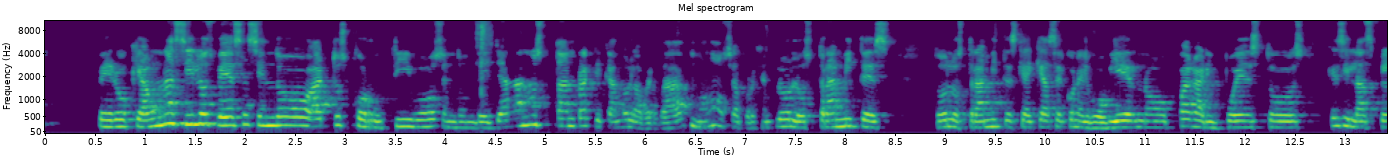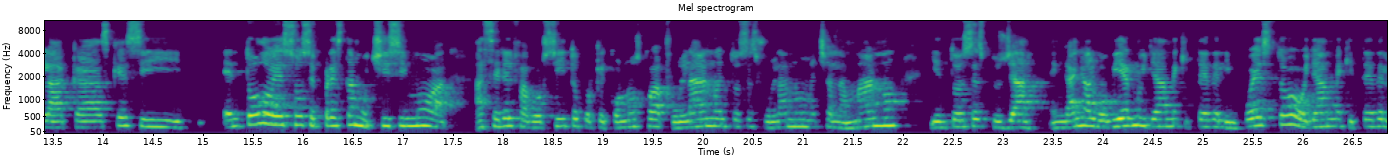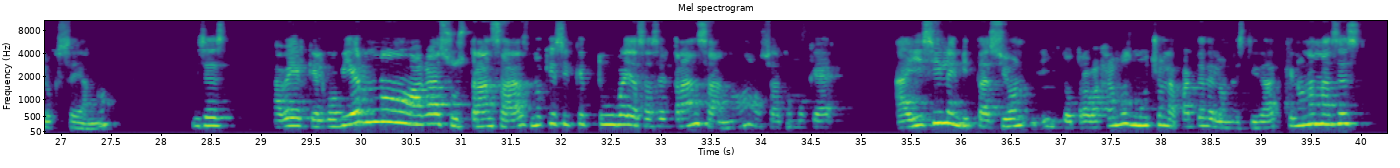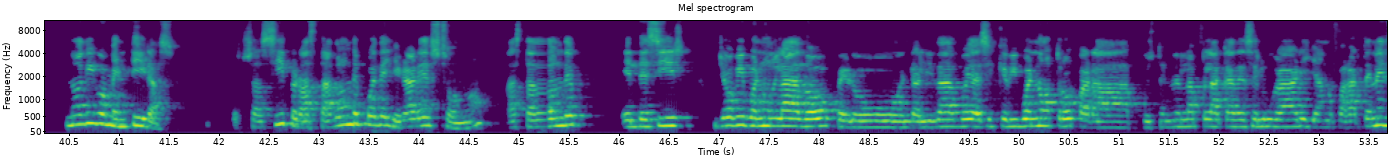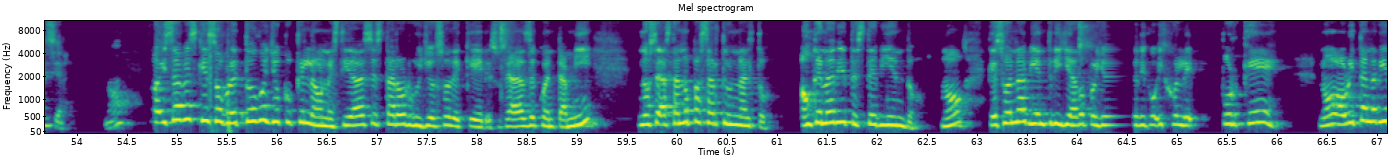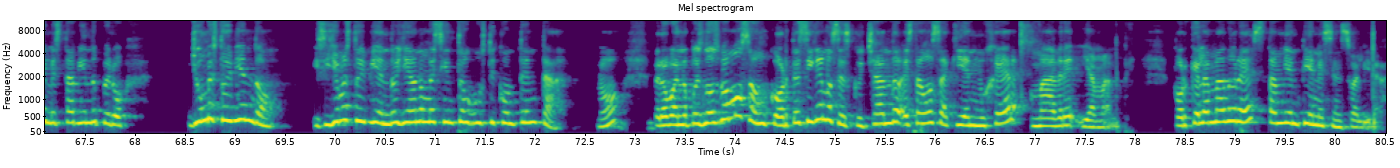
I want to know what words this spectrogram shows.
pero que aún así los ves haciendo actos corruptivos en donde ya no están practicando la verdad, ¿no? O sea, por ejemplo, los trámites, todos los trámites que hay que hacer con el gobierno, pagar impuestos, que si las placas, que si en todo eso se presta muchísimo a, hacer el favorcito porque conozco a fulano, entonces fulano me echa la mano y entonces pues ya engaño al gobierno y ya me quité del impuesto o ya me quité de lo que sea, ¿no? Dices, a ver, que el gobierno haga sus tranzas, no quiere decir que tú vayas a hacer tranza, ¿no? O sea, como que ahí sí la invitación, y lo trabajamos mucho en la parte de la honestidad, que no nada más es, no digo mentiras, o sea, sí, pero hasta dónde puede llegar eso, ¿no? Hasta dónde el decir, yo vivo en un lado, pero en realidad voy a decir que vivo en otro para pues tener la placa de ese lugar y ya no pagar tenencia. ¿no? Y sabes que sobre todo yo creo que la honestidad es estar orgulloso de que eres, o sea, haz de cuenta a mí, no sé, hasta no pasarte un alto. aunque nadie te esté viendo, ¿no? Que suena bien trillado, pero yo digo, híjole, ¿por qué? No, ahorita nadie me está viendo, pero yo me estoy viendo. Y si yo me estoy viendo, ya no me siento a gusto y contenta, ¿no? Pero bueno, pues nos vamos a un corte, síganos escuchando. Estamos aquí en Mujer, Madre y Amante, porque la madurez también tiene sensualidad.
